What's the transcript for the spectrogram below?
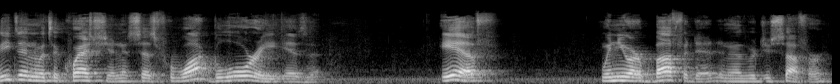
leads in with a question. It says, For what glory is it if, when you are buffeted, in other words, you suffer,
